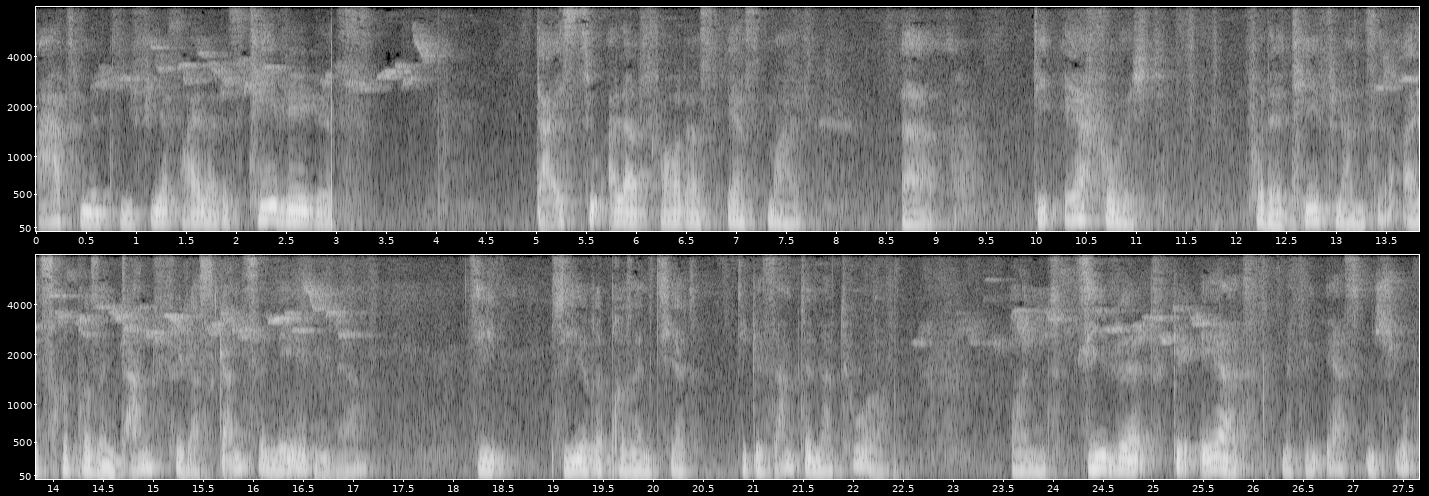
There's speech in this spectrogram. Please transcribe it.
atmet die vier Pfeiler des Teeweges. Da ist zuallervorderst erstmal äh, die Ehrfurcht vor der Teepflanze als Repräsentant für das ganze Leben. Ja. Sie, sie repräsentiert die gesamte Natur. Und sie wird geehrt mit dem ersten Schluck.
